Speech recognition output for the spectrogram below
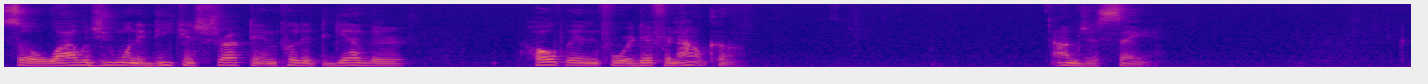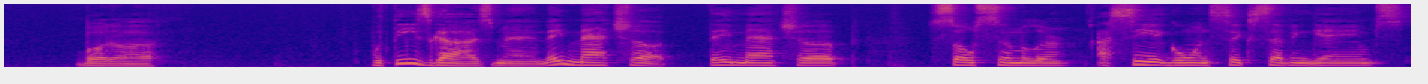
So why would you want to deconstruct it and put it together hoping for a different outcome? I'm just saying. But uh with these guys, man, they match up they match up so similar. I see it going six, seven games.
